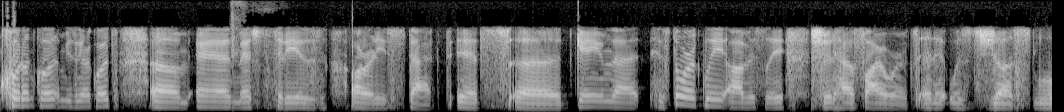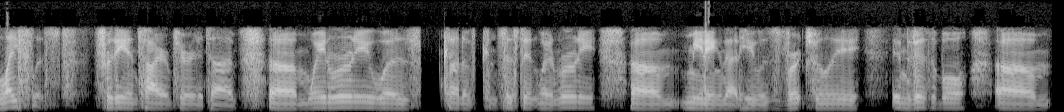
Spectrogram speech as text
quote unquote. I'm using air quotes. Um, and Manchester City is already stacked. It's a game that historically, obviously, should have fireworks, and it was just lifeless for the entire period of time. Um, Wayne Rooney was kind of consistent Wayne Rooney, um, meaning that he was virtually invisible. Um,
